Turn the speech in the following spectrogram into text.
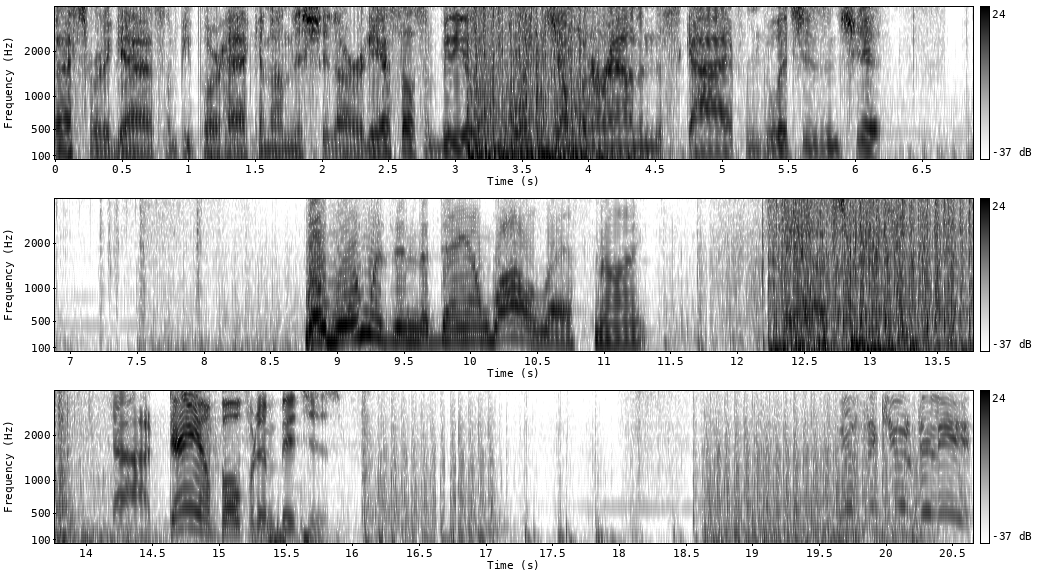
I swear to God, some people are hacking on this shit already. I saw some videos of people like jumping around in the sky from glitches and shit. Well, one was in the damn wall last night. Yeah, I swear. God damn, both of them bitches. We've secured the lead.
